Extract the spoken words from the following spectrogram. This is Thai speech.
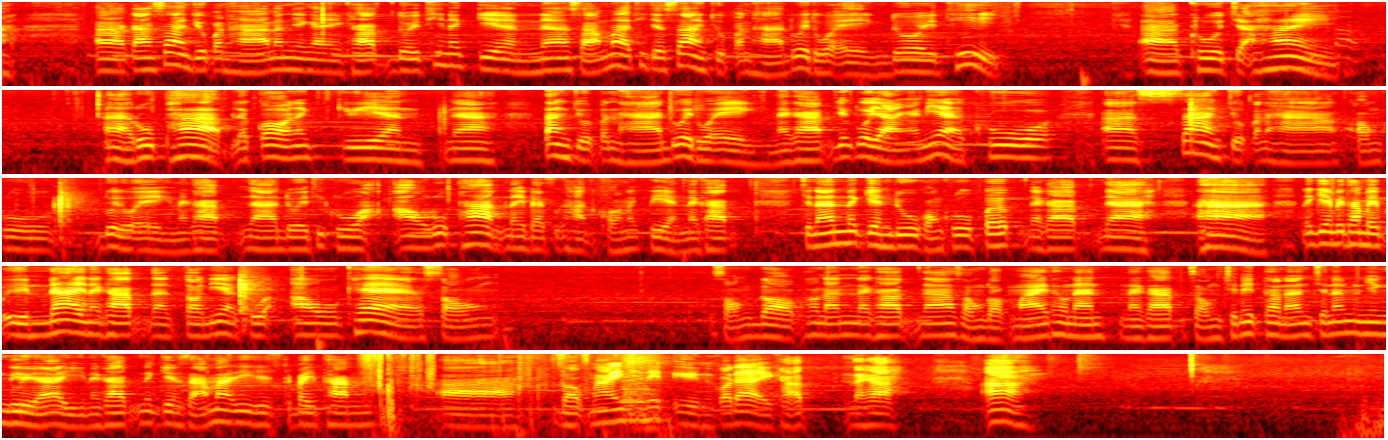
การสร้างจุดปัญหานั้นยังไงครับ โดยที่นักเรียนนะสามารถที่จะสร้างจุดปัญหาด้วยตัวเอง โดยที่ครูจะให้รูปภาพแล้วก็นักเรียนนะตั้งโจทย์ปัญหาด้วยตัวเองนะครับ ยกตัวอย่างอันนี้ครูสร้างโจทย์ปัญหาของครูด้วยตัวเองนะครับนะโดยที่ครูเอารูปภาพในแบบฝึกหัดของนักเรียนนะครับ ฉะนั้นนักเรียนดูของครูปุ๊บนะครับนะ อ่านักเรียนไปทำแบบอื่นได้นะครับนะตอนนี้ครูเอาแค่สองสองดอกเท่านั้นนะครับนะสองดอกไม้เท่านั้นนะครับสองชนิดเท่านั้น ฉะนั้นมันยังเหลืออีกนะครับ นักเรียนสามารถที่จะไปทำอดอกไม้ชนิดอื่นก็ได้ครับนะคะอ่า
